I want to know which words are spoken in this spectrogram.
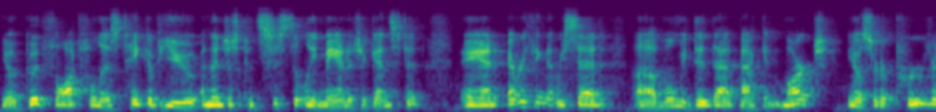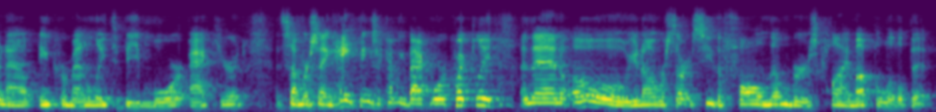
you know, good thoughtfulness, take a view, and then just consistently manage against it. And everything that we said uh, when we did that back in March, you know, sort of proven out incrementally to be more accurate. And some are saying, hey, things are coming back more quickly. And then, oh, you know, we're starting to see the fall numbers climb up a little bit.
